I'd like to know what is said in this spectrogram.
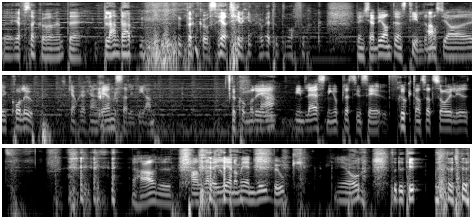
Så jag försöker inte blanda böcker och serietidningar. Jag vet inte varför. Den kände jag inte ens till. Den Ja. måste jag kolla upp. Så kanske jag kan rensa lite grann. Då kommer det Ja. min läsning och plötsligt se fruktansvärt sorglig ut. Jaha, du pallrade igenom en ljudbok i år. Så du, titt du,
